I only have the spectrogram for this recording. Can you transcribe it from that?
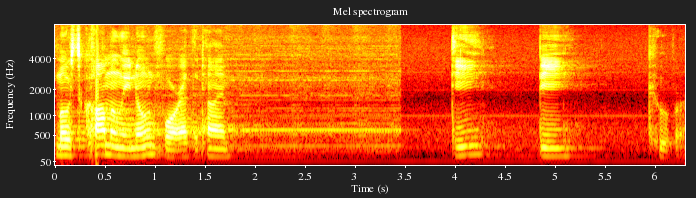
most commonly known for at the time D. B. Cooper.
